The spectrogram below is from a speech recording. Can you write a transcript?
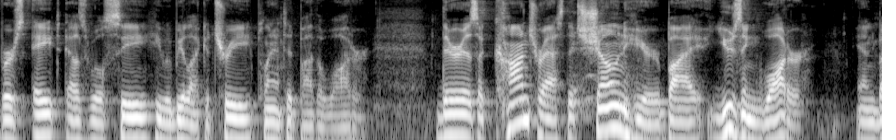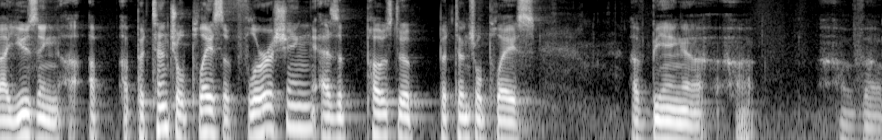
Verse 8, as we'll see, he would be like a tree planted by the water. There is a contrast that's shown here by using water and by using a, a, a potential place of flourishing as opposed to a potential place of being a, a of uh,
